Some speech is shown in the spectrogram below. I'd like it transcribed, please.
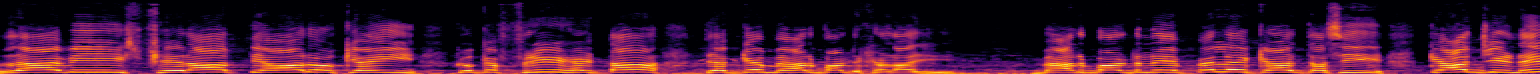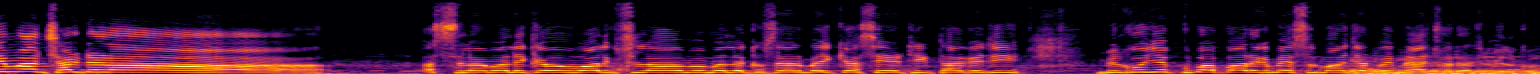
लै भी शेरा तैयार हो क्या आई, क्योंकि फ्री हिट आ अगे मैर बट खड़ा जी। मैर बट ने पहले कहता सी कि अज नहीं मैं छड़ना असलम वालेकाम मलिक हुसैन भाई, कैसे हैं? ठीक ठाक है जी? बिल्कुल, ये कुबा पार्क में सलमान जट भाई मैच हो रहा है बिल्कुल।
